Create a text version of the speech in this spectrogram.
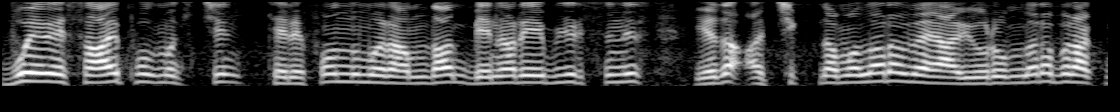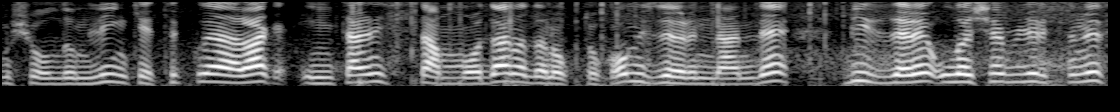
Bu eve sahip olmak için telefon numaramdan beni arayabilirsiniz ya da açıklamalara veya yorumlara bırakmış olduğum linke tıklayarak internet sistem modernada.com üzerinden de bizlere ulaşabilirsiniz.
